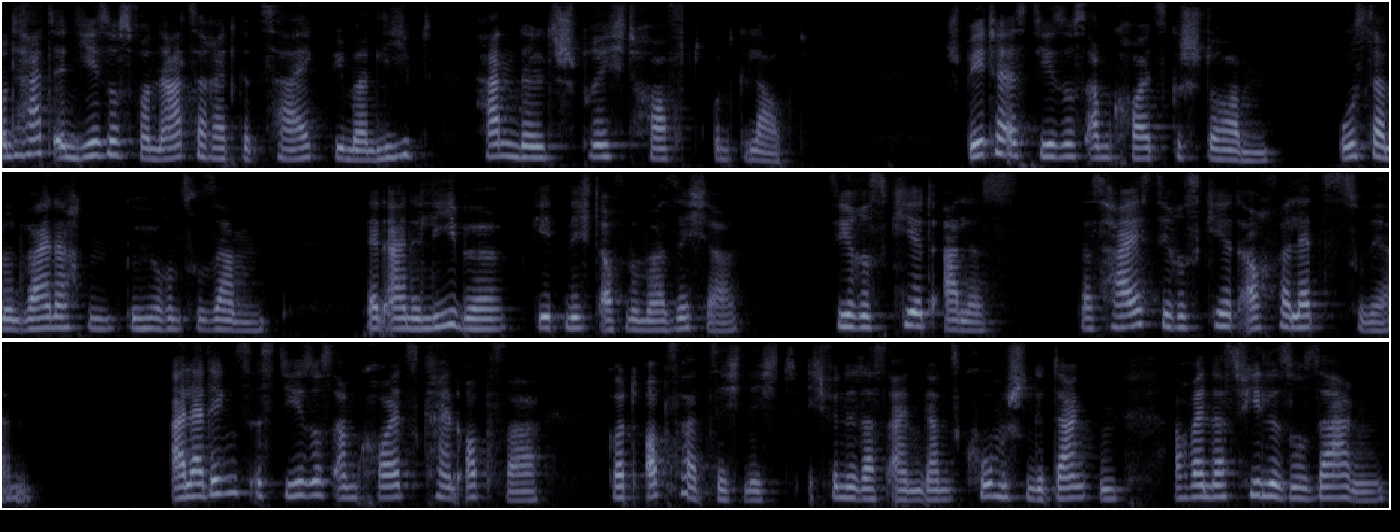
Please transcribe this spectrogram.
und hat in Jesus von Nazareth gezeigt, wie man liebt, handelt, spricht, hofft und glaubt. Später ist Jesus am Kreuz gestorben. Ostern und Weihnachten gehören zusammen. Denn eine Liebe geht nicht auf Nummer sicher. Sie riskiert alles. Das heißt, sie riskiert auch verletzt zu werden. Allerdings ist Jesus am Kreuz kein Opfer. Gott opfert sich nicht. Ich finde das einen ganz komischen Gedanken, auch wenn das viele so sagen.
